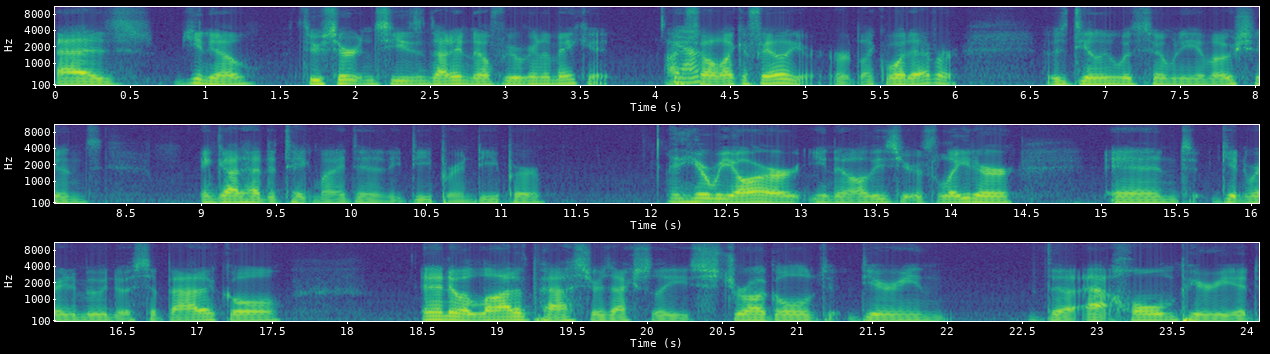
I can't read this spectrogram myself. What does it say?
As, you know, through certain seasons I didn't know if we were going to make it. I felt like a failure or like whatever. I was dealing with so many emotions and God had to take my identity deeper and deeper. And here we are, you know, all these years later and getting ready to move into a sabbatical. And I know a lot of pastors actually struggled during the at home period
